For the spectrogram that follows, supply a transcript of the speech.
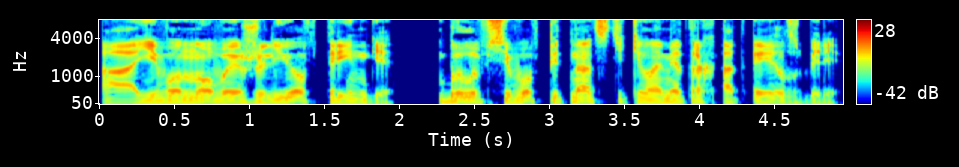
А его новое жилье в Тринге было всего в 15 километрах от Эйлсбери.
